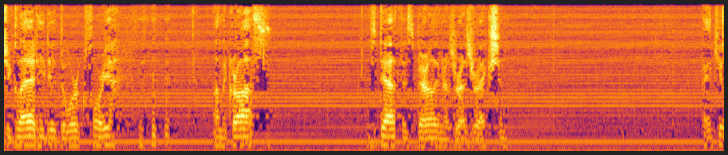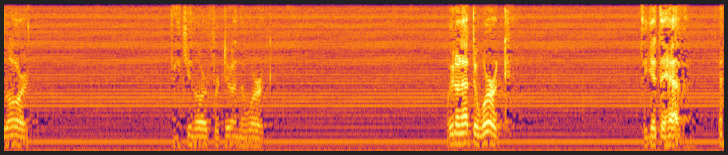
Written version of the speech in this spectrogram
Aren't you glad He did the work for you on the cross? His death, His burial, and His resurrection. Thank you, Lord. Thank you, Lord, for doing the work. We don't have to work to get to heaven.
